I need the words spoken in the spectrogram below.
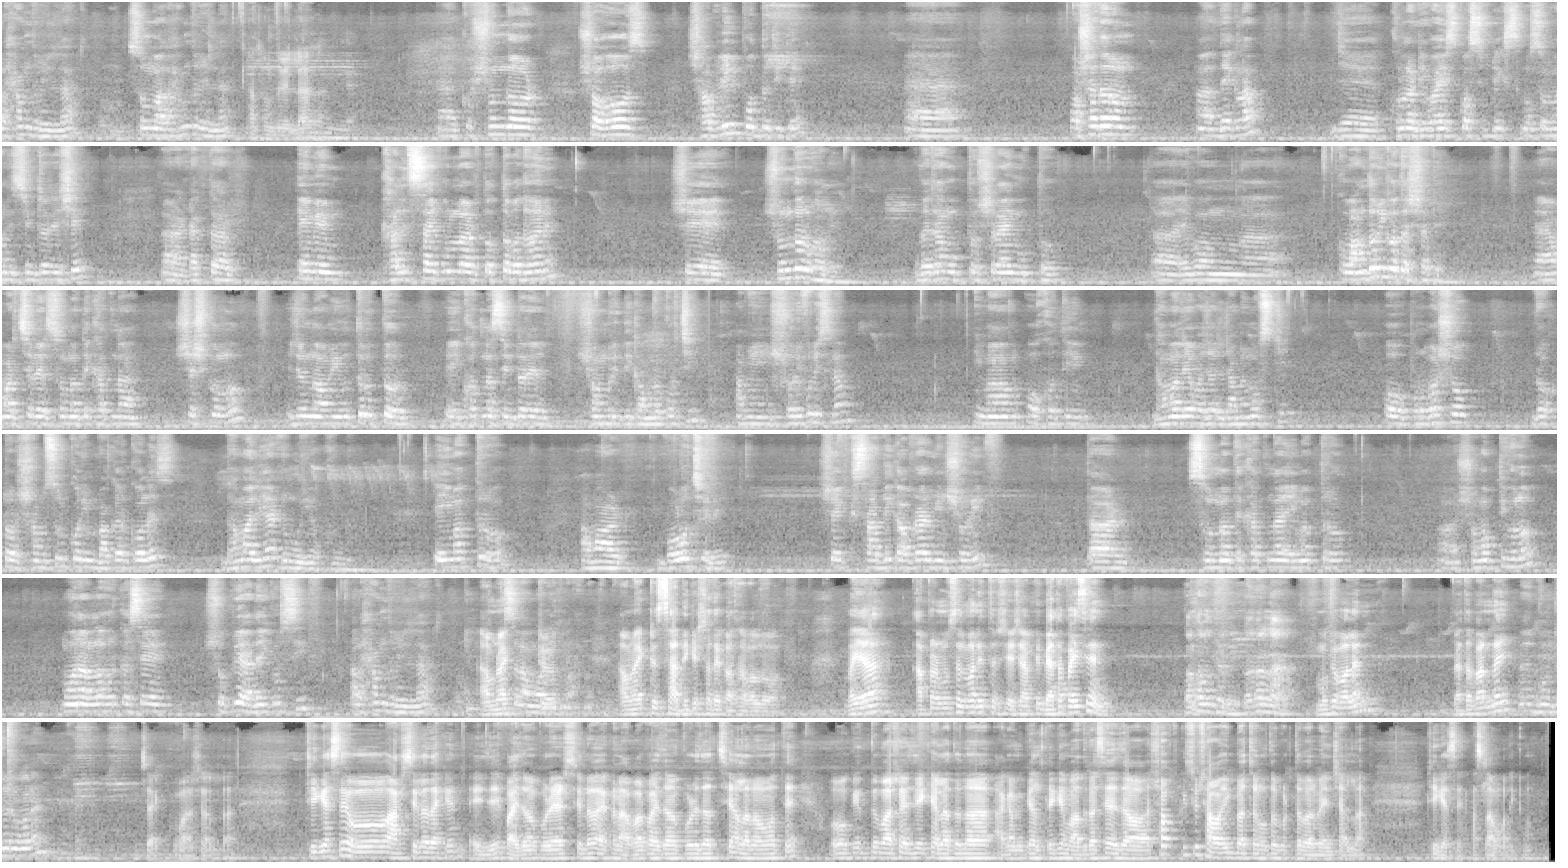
আলহামদুলিল্লাহ সুম্মা আলহামদুলিল্লাহ। আলহামদুলিল্লাহ। খুব সুন্দর সহজ সাবলীল পদ্ধতিতে অসাধারণ দেখলাম যে খুলনা ডিভাইস কসমেটিক্স মুসলমানি সেন্টারে এসে ডাক্তার এম এম খালিদ সাইফুল্লাহর তত্ত্বাবধানে সে সুন্দরভাবে ব্যথামুক্ত সেলাইমুক্ত এবং খুব আন্তরিকতার সাথে আমার ছেলের সোনাতে খাতনা শেষ করল। এই জন্য আমি উত্তর উত্তর এই খতনা সেন্টারের সমৃদ্ধি কামনা করছি। আমি শরীফুল ইসলাম, ইমাম ও খতিব ধামালিয়া বাজার জামে মসজিদ ও প্রভাষক ডক্টর শামসুল করিম বাকার কলেজ, ধামালিয়া, ডুমুরিয়া, খুলনা। এইমাত্র আমার বড় ছেলে শেখ সাদিক আবরার বিন শরীফ তার সুন্নতে খাতনা এইমাত্র সমাপ্তি হলো। মহান আল্লাহর কাছে শুক্রিয়া আদায় করছি। আলহামদুলিল্লাহ। আমরা আমরা একটু সাদিকের সাথে কথা বলব। ভাইয়া আপনার মুসলমানি তো শেষ। আপনি ব্যথা পাইছেন? কথা বলতে হবে কথা না। মুখে বলেন। ব্যথা পান নাই? জোরে বলেন। যাক মাশাল্লাহ ঠিক আছে, ও আসছিল দেখেন, এই যে পায়জামা পরে আসছিল, এখন আবার পায়জামা পরে যাচ্ছে আল্লাহ রহমতে। ও কিন্তু বাসায় যে খেলাধুলা আগামীকাল থেকে মাদ্রাসায় যাওয়া সব কিছু স্বাভাবিক বাচ্চার মতো করতে পারবে ইনশাল্লাহ ঠিক আছে, আসসালামু আলাইকুম।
